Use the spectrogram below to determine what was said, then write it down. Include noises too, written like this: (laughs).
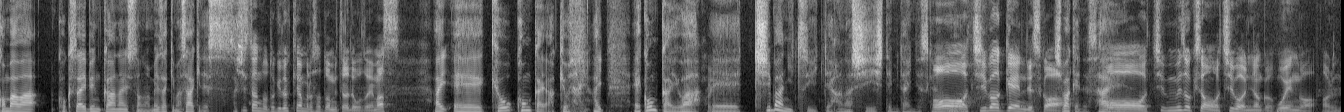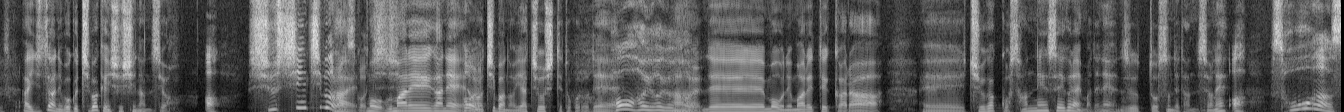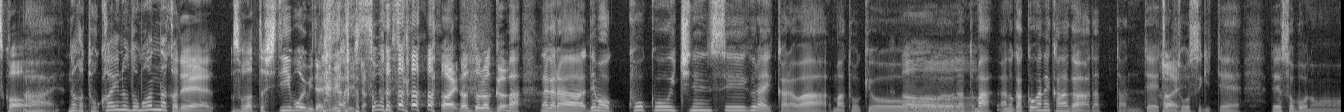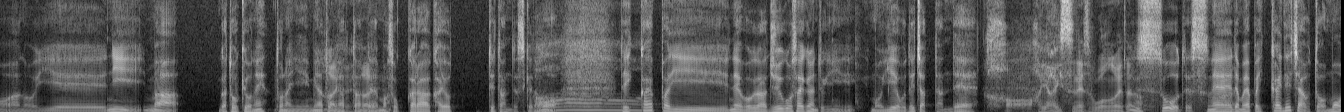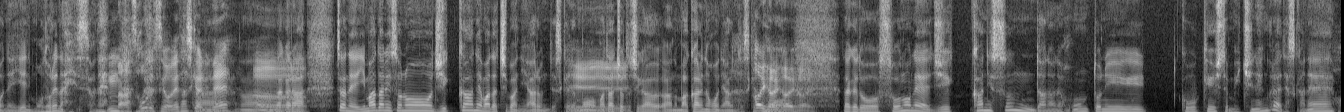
こんばんは。国際文化アナリストの目崎正明です。アシスタント時々キャンプの佐藤光でございます。はい、えー、今日今回あ今日じゃない。はい、えー、今回は、はい、えー、千葉について話してみたいんですけども。千葉県ですか。千葉県です。はい。ち目崎さんは千葉になんかご縁があるんですか？はい実はね僕千葉県出身なんですよ。あ出身千葉なんですか、はい、もう生まれがね、はい、あの千葉の八千代市ってところで、はあ、はいはいはいはい、はい、でもう、ね、生まれてからえー、中学校3年生ぐらいまでねずっと住んでたんですよね。あそうなんすか、はい、なんか都会のど真ん中で育ったシティボーイみたいなイメージでした、うん、(laughs) そうですか。(laughs) はいなんとなく。まあだからでも高校1年生ぐらいからは、まあ、東京だった。まああの学校がね神奈川だったんでちょっと遠すぎて、はい、で祖母のあの家にまあが東京ね都内に港にあったんで、はいはいはい、まあ、そこから通ってたんですけども。で一回やっぱりね僕が15歳ぐらいの時にもう家を出ちゃったんではあ早いっすねそこ考えたら。そうですね、はい、でもやっぱ一回出ちゃうともうね家に戻れないですよね。まあそうですよね。確かにね、(laughs) うん、だからじゃあねいまだにその実家はねまだ千葉にあるんですけどもまたちょっと違うあの幕張の方にあるんですけども、はいはいはいはい、だけどそのね実家に住んだのはね本当に合計しても1年ぐらいですかね。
